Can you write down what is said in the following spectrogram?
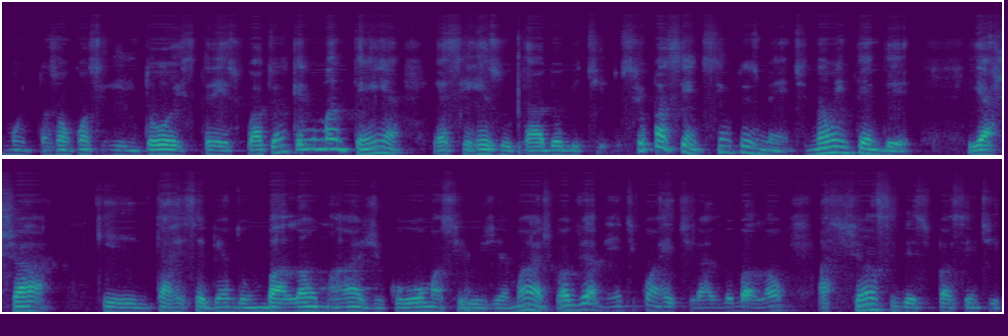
muito, nós vamos conseguir em dois, três, quatro anos que ele mantenha esse resultado obtido. Se o paciente simplesmente não entender e achar que ele está recebendo um balão mágico ou uma cirurgia mágica, obviamente, com a retirada do balão, as chances desse paciente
